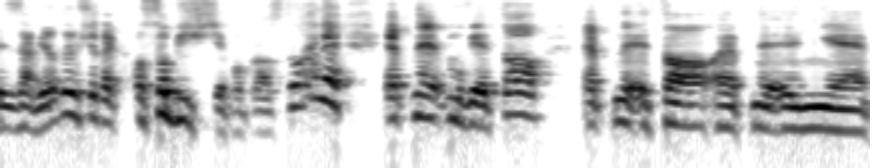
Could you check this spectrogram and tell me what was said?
Zawiodłem się tak osobiście po prostu, ale e, e, mówię, to, e, to e, nie, e,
